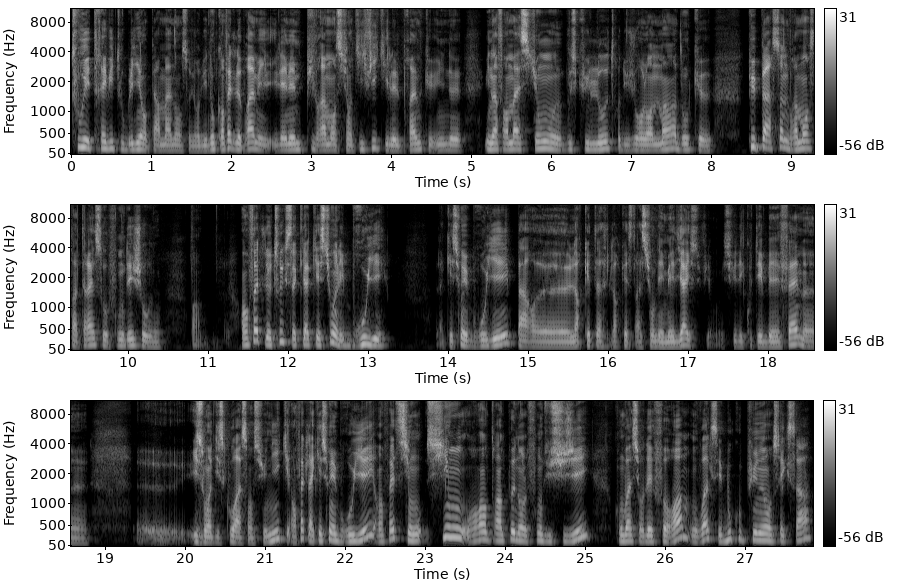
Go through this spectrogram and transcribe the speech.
tout est très vite oublié en permanence aujourd'hui. Donc, en fait, le problème, il il est même plus vraiment scientifique. Il est le problème qu'une une information euh, bouscule l'autre du jour au lendemain. Donc, euh, plus personne vraiment s'intéresse au fond des choses. En fait, le truc, c'est que la question, elle est brouillée. La question est brouillée par euh, l'orchestra- l'orchestration des médias. Il suffit, d'écouter BFM. Euh, ils ont un discours à sens unique. En fait, la question est brouillée. En fait, si on, rentre un peu dans le fond du sujet, qu'on va sur des forums, on voit que c'est beaucoup plus nuancé que ça,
